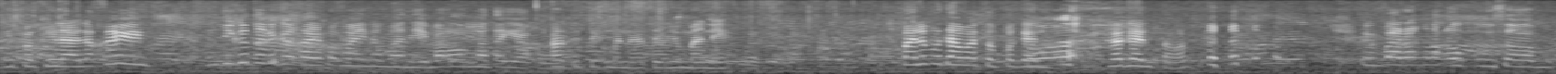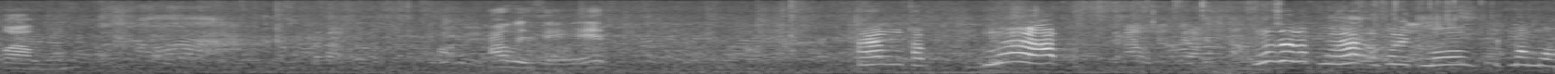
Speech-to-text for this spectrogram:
Sige, pagkilala ka eh. Hindi ko talaga kaya kumain ng mani. Baka matay ako. At titikman natin yung mani. Paano mo dapat to pag, gan- pag ganito? yung parang nakaupo sa mukha mo. How is it? Parang kap... Masarap! Masarap nga. Ang kulit mo. Tikman mo.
